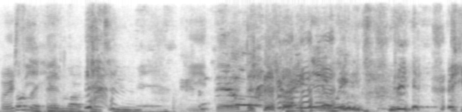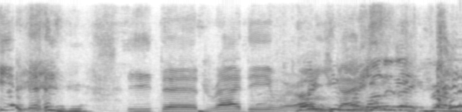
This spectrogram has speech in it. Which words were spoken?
Where's That was a hit Ethan? mark at you, man. Ethan. Right there, waiting for me. Ethan. Ethan. Randy, where Bro, are you you guys? Fun is like, bro.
